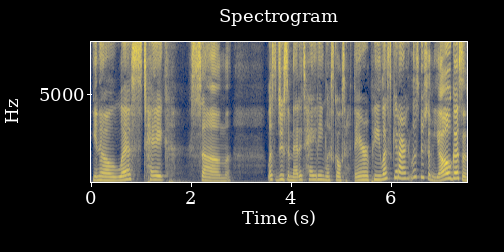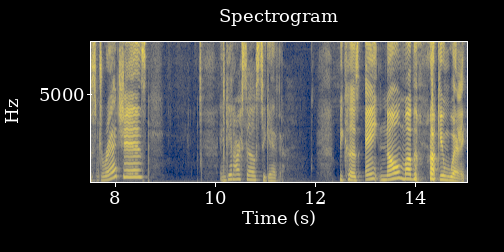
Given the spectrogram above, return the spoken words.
You know, let's take some let's do some meditating, let's go to therapy, let's get our let's do some yoga, some stretches and get ourselves together. Because ain't no motherfucking way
